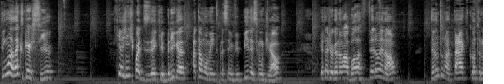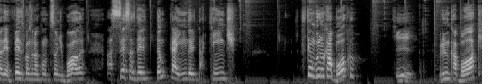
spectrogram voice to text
Tem o Alex Garcia, que a gente pode dizer que briga até o momento para ser MVP desse Mundial, porque tá jogando uma bola fenomenal, tanto no ataque, quanto na defesa, quanto na condição de bola. As cestas dele estão caindo, ele tá quente. Você tem um Bruno Caboclo, que... Bruno Caboclo,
